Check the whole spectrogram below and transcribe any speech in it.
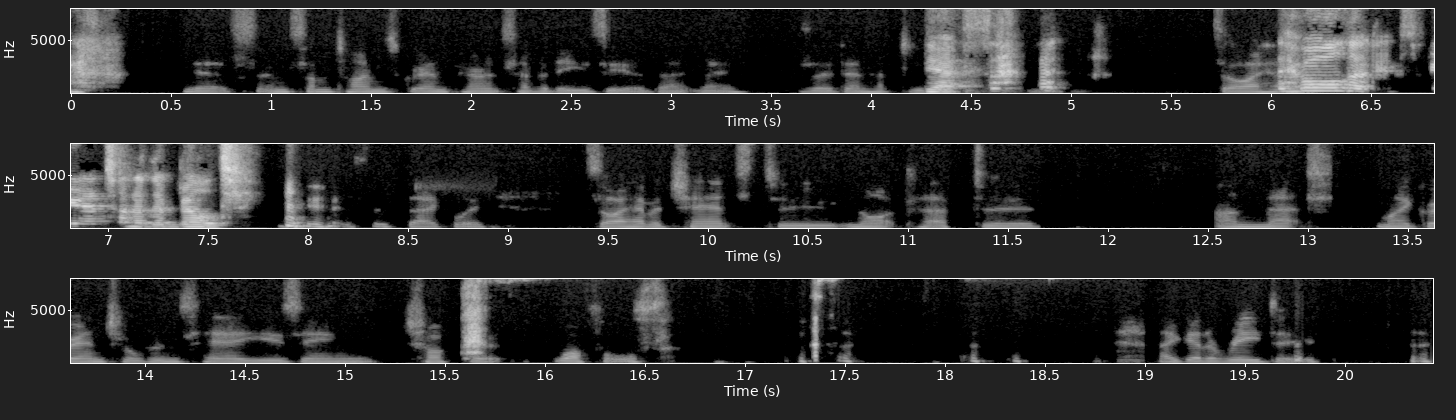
yes, and sometimes grandparents have it easier, don't they? Because they don't have to. Yes. so I have, they have all that experience under their belt. yes, exactly. So I have a chance to not have to unmat my grandchildren's hair using chocolate waffles. I get a redo.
